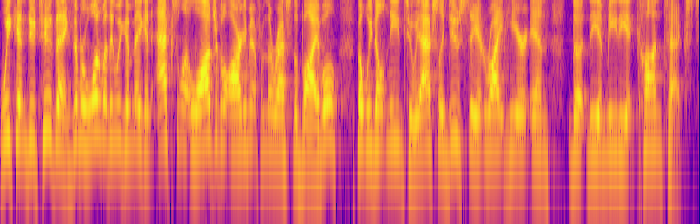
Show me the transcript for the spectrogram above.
we can do two things. Number one, I think we can make an excellent logical argument from the rest of the Bible, but we don't need to. We actually do see it right here in the, the immediate context.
